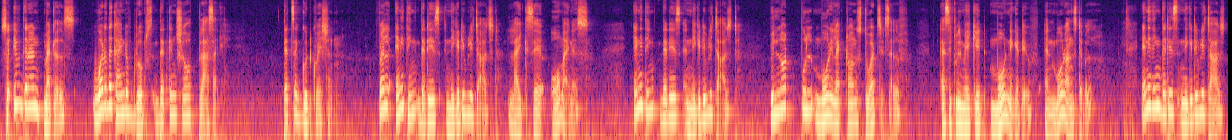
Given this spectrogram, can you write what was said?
So if there aren't metals, what are the kind of groups that can show plus I? That's a good question. Well, anything that is negatively charged, like say O minus, Anything that is negatively charged will not pull more electrons towards itself as it will make it more negative and more unstable. anything that is negatively charged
